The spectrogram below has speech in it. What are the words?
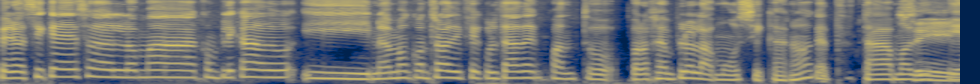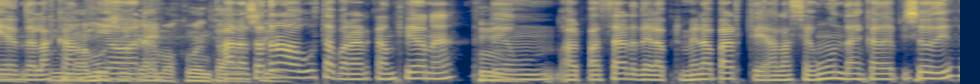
Pero sí que eso es lo más complicado y no hemos encontrado dificultades en cuanto, por ejemplo, la música, ¿no? Que estábamos Sí, diciendo, las la canciones. hemos a nosotros sí. nos gusta poner canciones de un- al pasar de la primera parte a la segunda en cada episodio.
